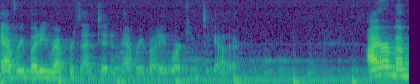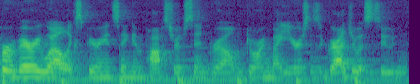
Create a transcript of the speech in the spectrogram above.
everybody represented and everybody working together. I remember very well experiencing imposter syndrome during my years as a graduate student.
